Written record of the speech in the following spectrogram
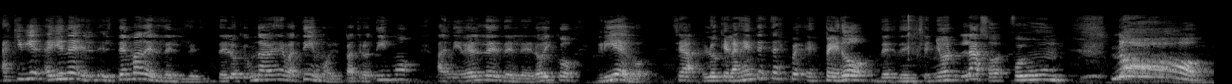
aquí viene, el, el tema de lo que una vez debatimos, el patriotismo al nivel de- del heroico griego. O sea, lo que la gente está espe- esperó de- del señor Lazo fue un ¡No!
